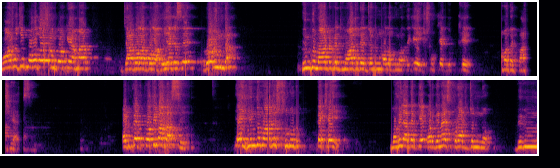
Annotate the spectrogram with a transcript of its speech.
মহাসচিব মহোদয় সম্পর্কে আমার যা বলার বলা হইয়া গেছে রবীন্দ্রা হিন্দু মহাজোটের মহাজোটের জন্ম লগ্ন থেকে সুখে দুঃখে আমাদের পাশে আছে। অ্যাডভোকেট প্রতিভা বাসী এই হিন্দু মহাজোট শুরুর দেখেই মহিলাদেরকে অর্গানাইজ করার জন্য বিভিন্ন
